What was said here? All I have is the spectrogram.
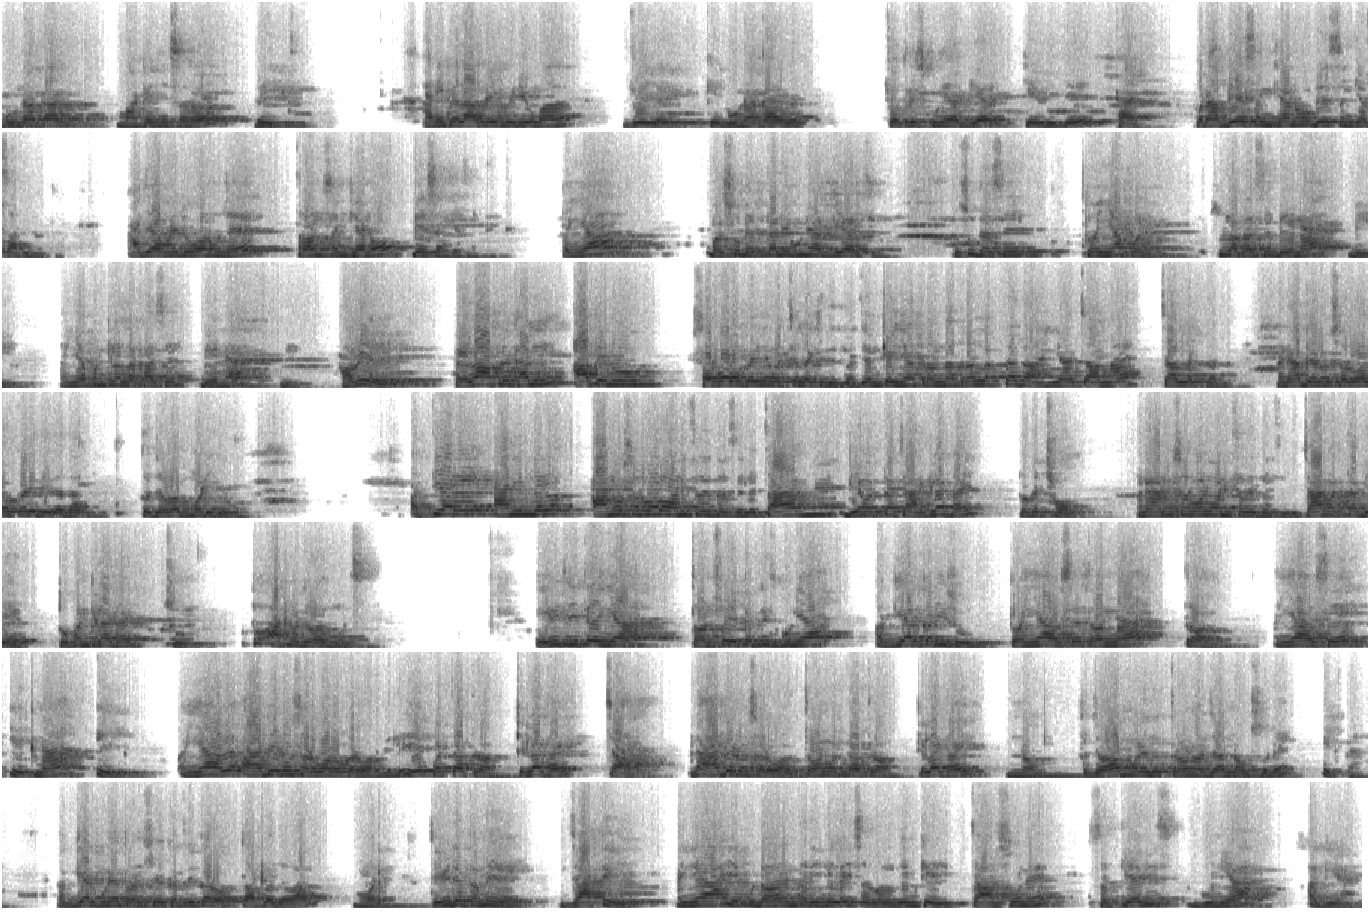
ગુણાકાર માટેની સરળ રીત. આની પહેલા આપણે એક વિડીયોમાં જોઈ જાય કે ગુણાકાર ચોત્રીસ ગુણ્યા અગિયાર કેવી રીતે થાય. પણ આ બે સંખ્યાનો બે સંખ્યા સાથે નથી. આજે આપણે જોવાનું છે ત્રણ સંખ્યાનો બે સંખ્યા સાથે. તો અહીંયા બસો બેતાલીસ ગુણ્યા અગિયાર છે. તો શું થશે? તો અહીંયા પણ શું લખાશે? બે ના બે. અહીંયા પણ કેટલા લખાશે? બે ના બે. હવે પહેલા આપણે ખાલી આ બેનો સરવાળો કરીને વચ્ચે લખી દેતા જેમ કે અહીંયા ત્રણ ના ત્રણ લખતા હતા, અહીંયા ચાર ના ચાર લખતા હતા. અને આ બેનો સરવાળો કરી દીધા હતા. તો જવાબ મળી જતો અત્યારે આની અંદર આનો સરવાળો આની સાથે થશે. એટલે ચાર ને બે વત્તા ચાર કેટલા થાય? તો કે છ. અને આનો સરવાળો આની સાથે થશે. ચાર વત્તા બે, તો પણ કેટલા થાય? છ. તો આટલો જવાબ મળશે. એવી જ રીતે અહીંયા ત્રણસો એકત્રીસ ગુણ્યા અગિયાર કરીશું, તો અહીંયા આવશે ત્રણ ના ત્રણ. અહીંયા આવશે એક ના એક. અહીંયા હવે આ બેનો સરવાળો કરવાનો એટલે એક વત્તા ત્રણ. કેટલા થાય? ચાર. અને આ બેનો સરવાળો. ત્રણ વત્તા ત્રણ. કેટલા થાય? નવ. તો જવાબ મળે તો ત્રણ હજાર નવસો ને એકતાલીસ અગિયાર ગુણ્યા ત્રણસો એકત્રીસ કરો તો આટલો જવાબ મળે. તેવી રીતે તમે જાતે અહીંયા એક ઉદાહરણ તરીકે લઈ શકો છો. જેમ કે ચારસો ને સત્યાવીસ ગુણ્યા અગિયાર.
